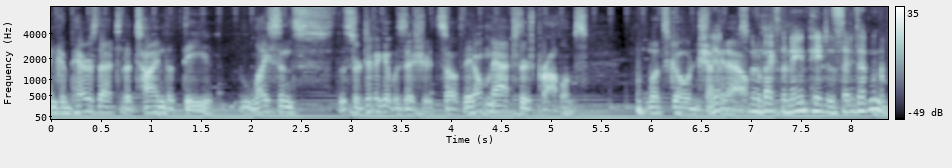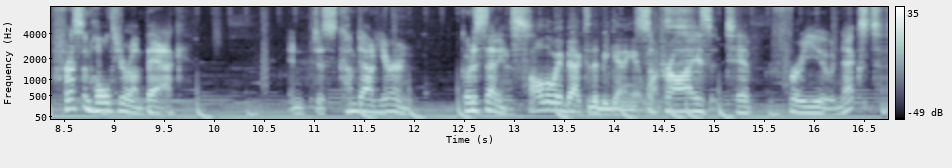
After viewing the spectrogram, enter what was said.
and compares that to the time that the license, the certificate was issued. So if they don't match, there's problems. Let's go and check Yep, it out. So I'm going to go back to the main page of the settings. I'm going to press and hold here on back and just come down here and go to settings. All the way back to the beginning at once. Surprise tip for you. Next,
